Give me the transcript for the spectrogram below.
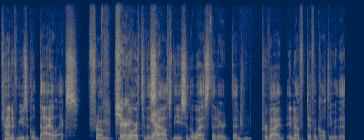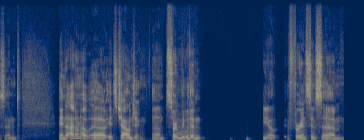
kind of musical dialects from sure. the north to the yeah. south to the east to the west that are that mm-hmm. provide enough difficulty with this and and I don't know. Uh, it's challenging. Um, certainly mm. within, you know, for instance, um,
